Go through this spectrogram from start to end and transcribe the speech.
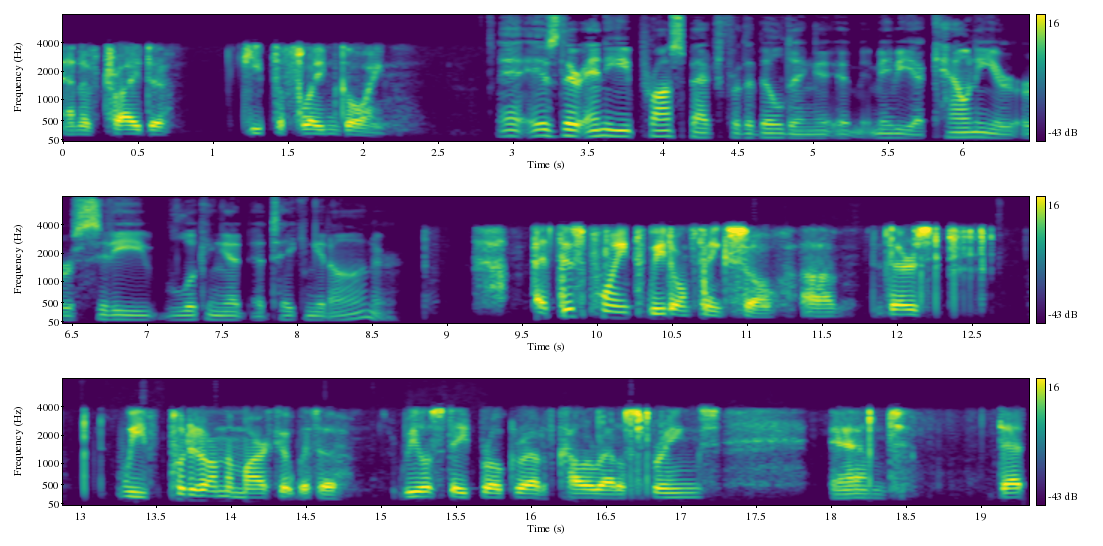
and have tried to keep the flame going. Is there any prospect for the building, maybe a county or, or city looking at, at taking it on, or? At this point, we don't think so. Uh, there's we've put it on the market with a real estate broker out of Colorado Springs, and that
